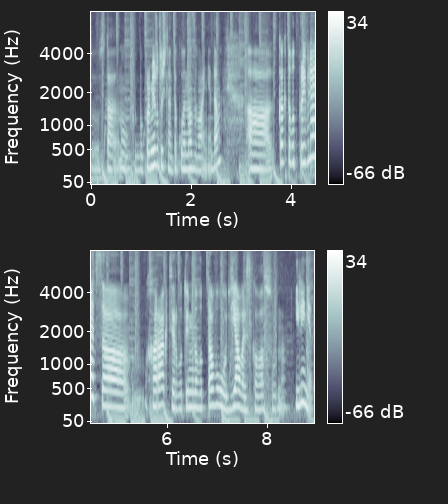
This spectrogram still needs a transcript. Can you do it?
вот, ну, как бы промежуточное такое название. Да? А как-то вот проявляется характер вот именно вот того дьявольского судна или нет?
